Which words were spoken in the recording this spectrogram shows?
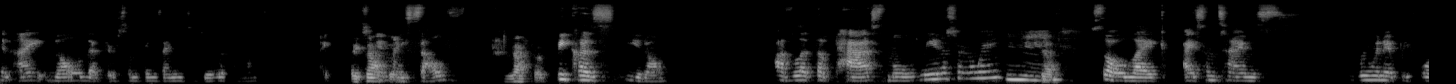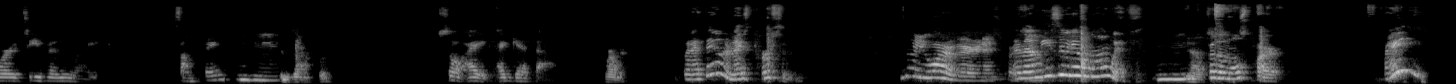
and I know that there's some things I need to do with them in Exactly. myself Exactly. because you know I've let the past mold me in a certain way. Mhm. Yes. So like I sometimes ruin it before it's even like something. Mhm. Exactly. So I I get that. Right. But I think I'm a nice person, No, you are a very nice person. and I'm easy to get along with Mhm. Yes. for the most part. Right?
